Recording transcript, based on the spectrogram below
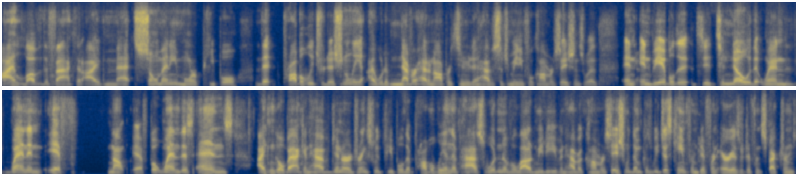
I love the fact that I've met so many more people that probably traditionally I would have never had an opportunity to have such meaningful conversations with, and and be able to to to know that when when and if not if but when this ends I can go back and have dinner or drinks with people that probably in the past wouldn't have allowed me to even have a conversation with them because we just came from different areas or different spectrums.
